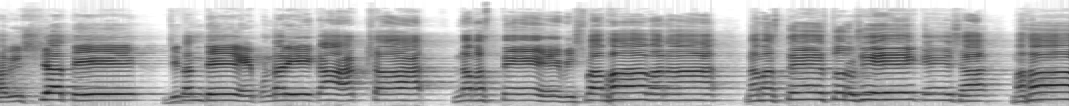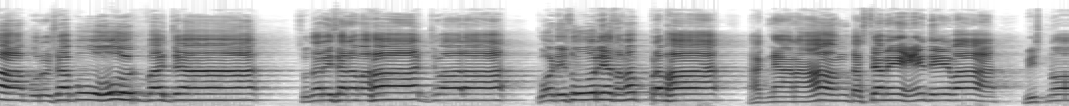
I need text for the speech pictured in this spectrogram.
భవిష్యతి జితంతే పుండరీకాక్ష నమస్తే విశ్వభావన నమస్తే ఋషికేశ మహాపురుష పూర్వజ సుదర్శన మహాజ్వాల అజ్ఞానాం తస్య మే దేవ విష్ణో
